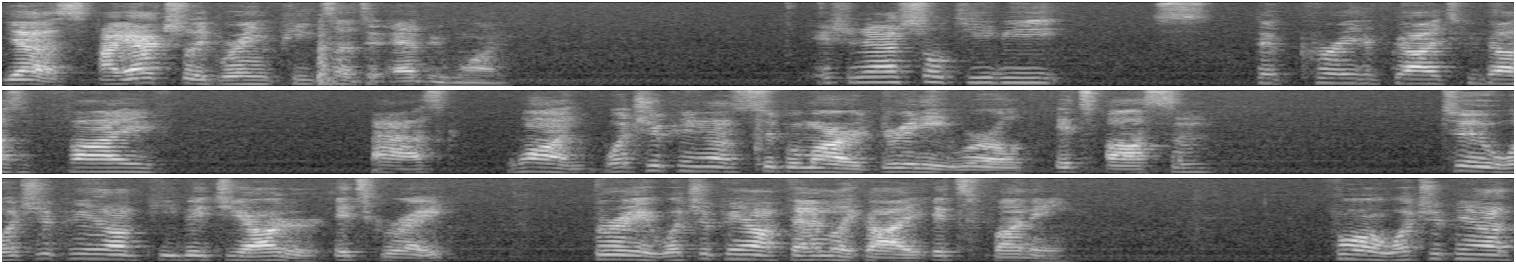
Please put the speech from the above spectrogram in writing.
Yes, I actually bring pizza to everyone. International TV, The Creative Guide 2005 ask 1. What's your opinion on Super Mario 3D World? It's awesome. 2. What's your opinion on PBG Arter? It's great. 3. What's your opinion on Family Guy? It's funny. 4. What's your opinion on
